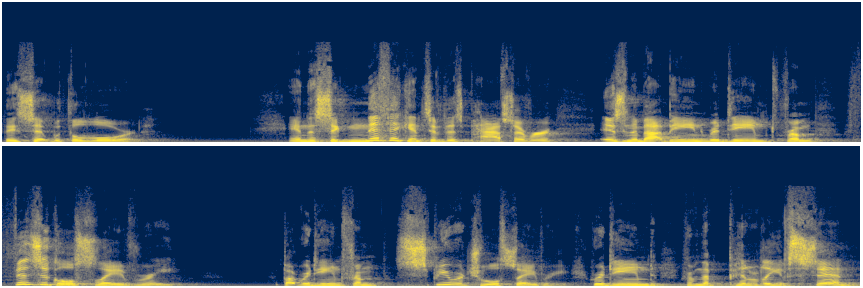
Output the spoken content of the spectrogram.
they sit with the Lord. And the significance of this Passover isn't about being redeemed from physical slavery, but redeemed from spiritual slavery, redeemed from the penalty of sin.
